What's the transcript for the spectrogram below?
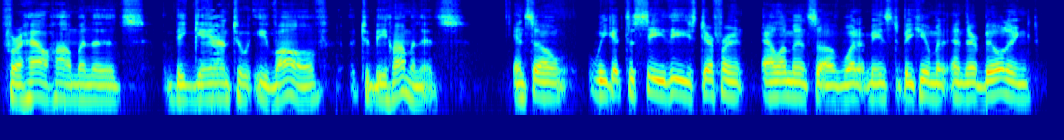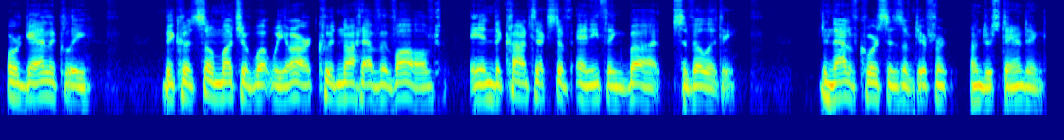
for how hominids began to evolve to be hominids. And so we get to see these different elements of what it means to be human, and they're building organically because so much of what we are could not have evolved in the context of anything but civility. And that, of course, is a different understanding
